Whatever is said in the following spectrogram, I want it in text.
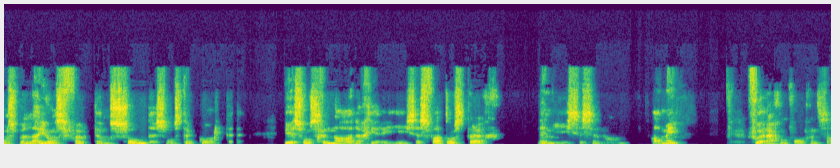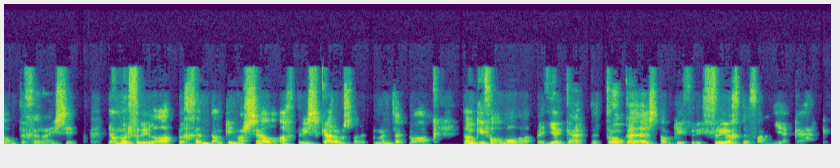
Ons bely ons foute, ons sondes, ons tekorte. Wees ons genadig, Here Jesus. Vat ons terug in Jesus se naam. Amen. Voorreg om volgens saam te gereis het. Jammer vir die laat begin. Dankie Marcel agter die skerms wat dit moontlik maak. Dankie vir almal wat by Ekerk betrokke is. Dankie vir die vreugde van Ekerk.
